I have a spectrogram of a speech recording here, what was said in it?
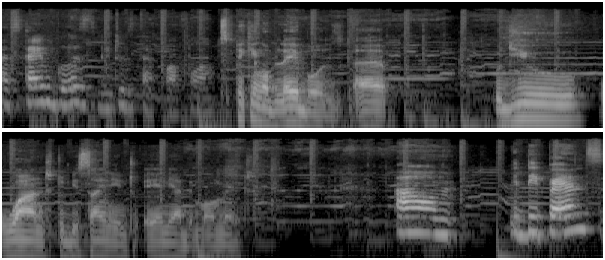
as time goes, it will start to. Speaking of labels, uh, would you want to be signed into any at the moment? Um, it depends.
